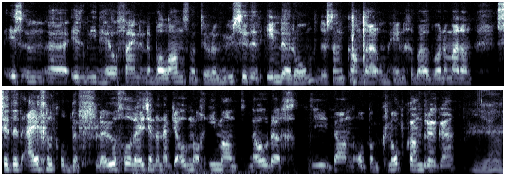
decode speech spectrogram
is, een, eh, is niet heel fijn in de balans natuurlijk. Nu zit het in de romp, dus dan kan daar omheen gebouwd worden. Maar dan zit het eigenlijk op de vleugel, weet je. En dan heb je ook nog iemand nodig die dan op een knop kan drukken. Ja.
